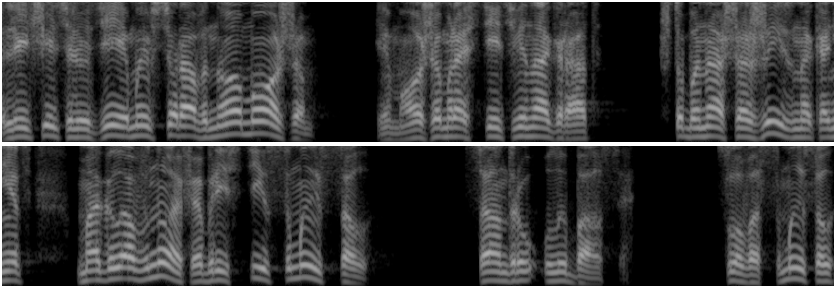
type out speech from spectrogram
Лечить людей мы все равно можем. И можем растить виноград, чтобы наша жизнь, наконец, могла вновь обрести смысл. Сандру улыбался. Слово «смысл»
